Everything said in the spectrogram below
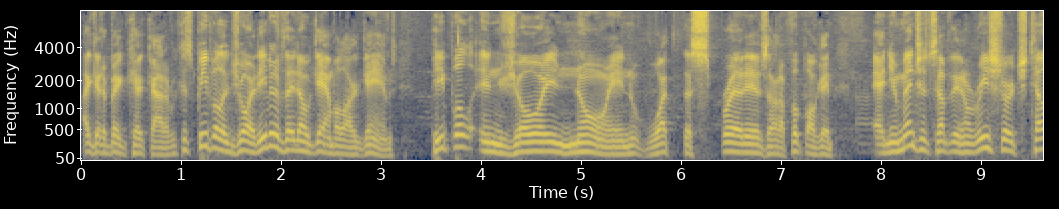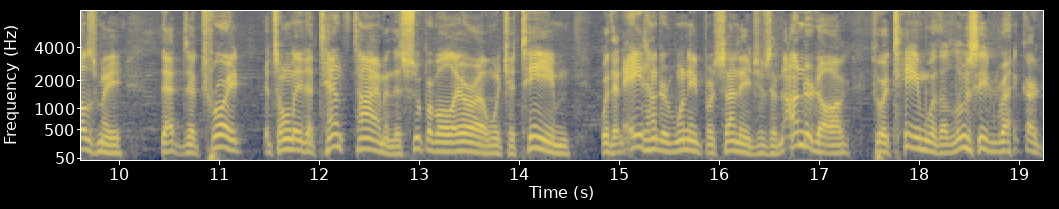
I get a big kick out of it because people enjoy it, even if they don't gamble on games. People enjoy knowing what the spread is on a football game. And you mentioned something, and research tells me that Detroit. It's only the tenth time in the Super Bowl era in which a team with an 800 winning percentage is an underdog to a team with a losing record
